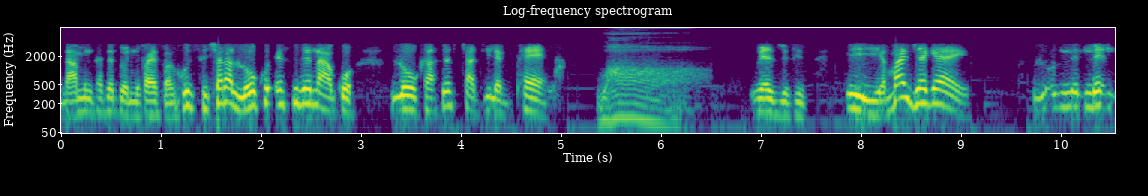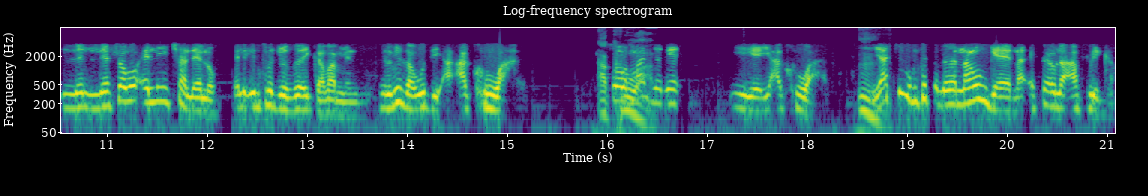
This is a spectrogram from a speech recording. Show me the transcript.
nami ngithathe twenty five rand kuthi sishera lokhu esibe nakho lokha sesitshadile kuphela wow uyezwisisa iye manje-ke lehlobo elitsha lelo eli-introduce i-government libiza ukuthi i-accrual so Akruwa. manje-ke iye i-acrua Mm. yathi umthetho loyo nawungena esewula afrika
